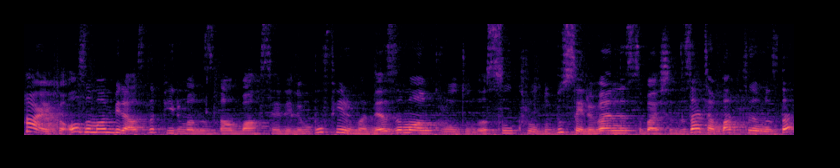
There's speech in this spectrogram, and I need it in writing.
Harika. O zaman biraz da firmanızdan bahsedelim. Bu firma ne zaman kuruldu, nasıl kuruldu, bu serüven nasıl başladı? Zaten baktığımızda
